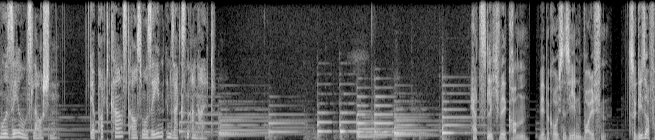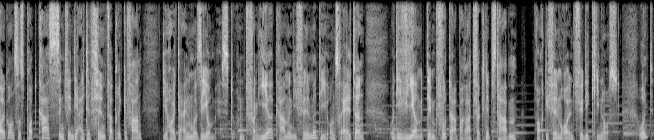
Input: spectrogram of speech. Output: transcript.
Museumslauschen, der Podcast aus Museen in Sachsen-Anhalt. Herzlich willkommen, wir begrüßen Sie in Wolfen. Zu dieser Folge unseres Podcasts sind wir in die alte Filmfabrik gefahren, die heute ein Museum ist. Und von hier kamen die Filme, die unsere Eltern und die wir mit dem Fotoapparat verknipst haben, auch die Filmrollen für die Kinos. Und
